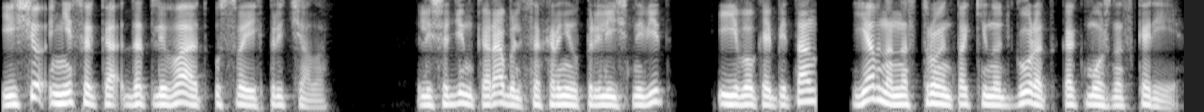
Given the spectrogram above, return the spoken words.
и еще несколько дотлевают у своих причалов. Лишь один корабль сохранил приличный вид, и его капитан явно настроен покинуть город как можно скорее.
